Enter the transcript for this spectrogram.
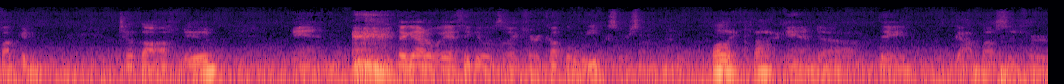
fucking took off, dude. And they got away. I think it was like for a couple weeks or something Holy fuck. and uh, they got busted for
